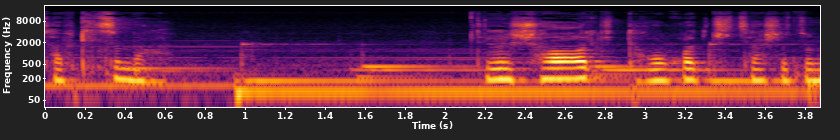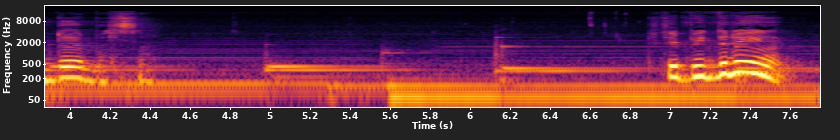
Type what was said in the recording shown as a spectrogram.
цовдлсан байгаа. Тэгээд шоолж туургалж цаашаа зөндөө юм болсон. Гэтэ бидний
